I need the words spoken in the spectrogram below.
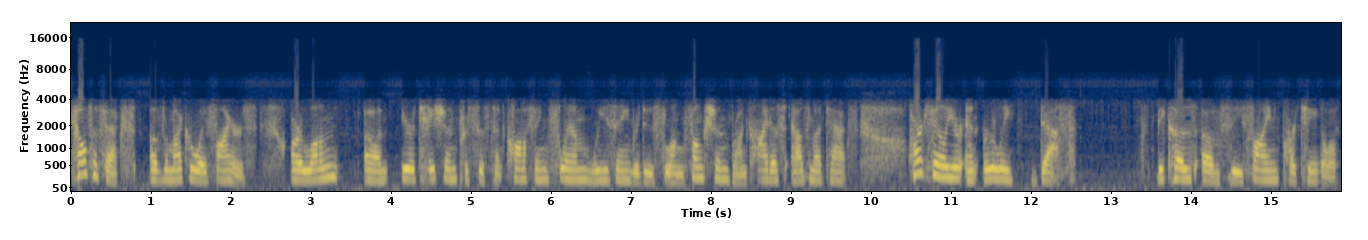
health effects of the microwave fires are lung um, irritation, persistent coughing, phlegm, wheezing, reduced lung function, bronchitis, asthma attacks, heart failure, and early death because of the fine particulates,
